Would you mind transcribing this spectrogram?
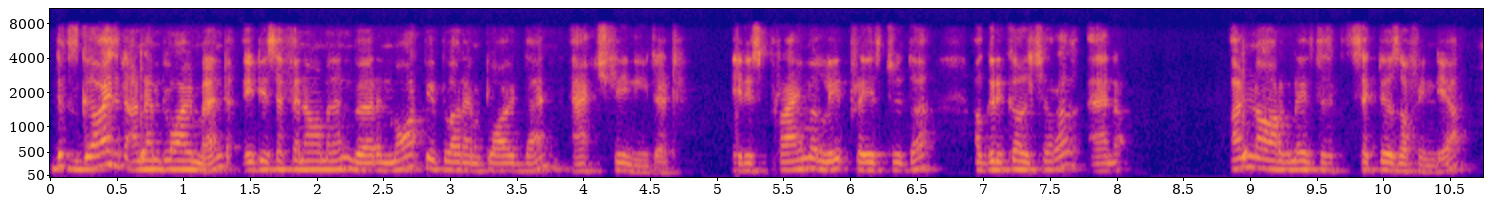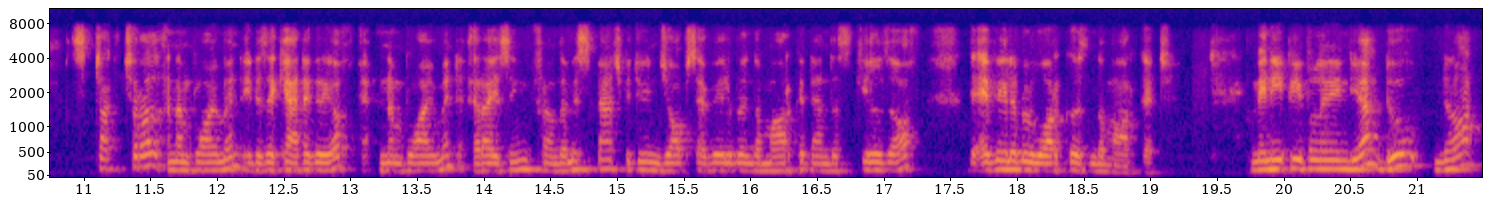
Disguised unemployment, it is a phenomenon wherein more people are employed than actually needed. It is primarily traced to the agricultural and unorganized sectors of India. Structural unemployment, it is a category of unemployment arising from the mismatch between jobs available in the market and the skills of the available workers in the market. Many people in India do not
